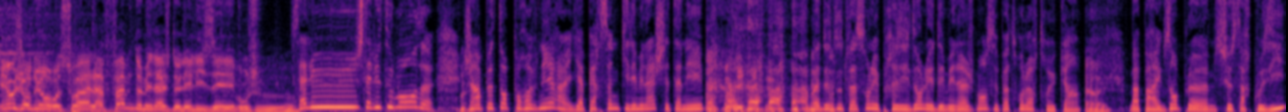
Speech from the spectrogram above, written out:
Et aujourd'hui, on reçoit la femme de ménage de l'Elysée. Bonjour. Salut, salut tout le monde. J'ai un peu de temps pour revenir. Il y a personne qui déménage cette année. ah bah de toute façon, les présidents, les déménagements, c'est pas trop leur truc. Hein. Ah ouais. Bah par exemple, euh, Monsieur Sarkozy,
